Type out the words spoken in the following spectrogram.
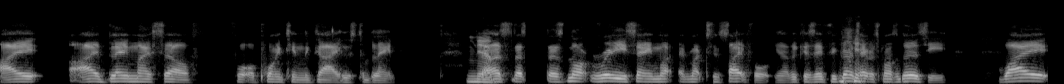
"I I blame myself for appointing the guy who's to blame." Yeah, now that's, that's that's not really saying much, much insightful, you know, because if you're going to take responsibility, why,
